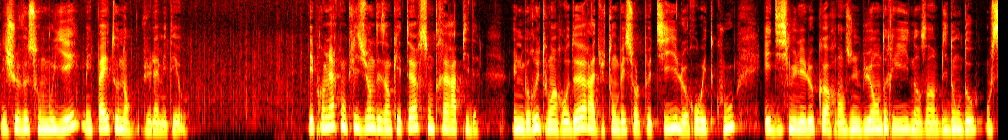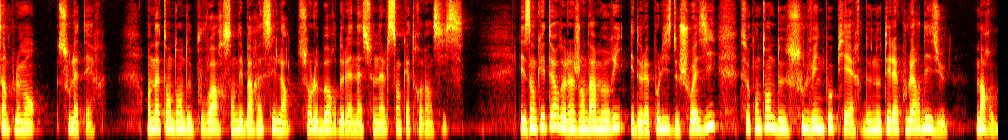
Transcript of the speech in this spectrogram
Les cheveux sont mouillés, mais pas étonnants vu la météo. Les premières conclusions des enquêteurs sont très rapides. Une brute ou un rôdeur a dû tomber sur le petit, le rouer de coups et dissimuler le corps dans une buanderie, dans un bidon d'eau ou simplement sous la terre en attendant de pouvoir s'en débarrasser là, sur le bord de la nationale 186. Les enquêteurs de la gendarmerie et de la police de Choisy se contentent de soulever une paupière, de noter la couleur des yeux, marron,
